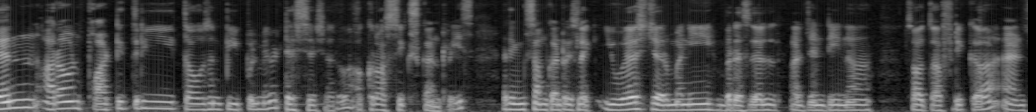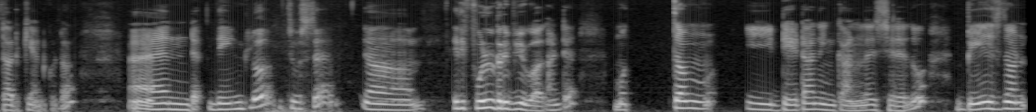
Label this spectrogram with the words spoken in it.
Then around forty three thousand people మీద టెస్ట్ చేశారు across six countries I think some countries like US Germany Brazil Argentina South Africa and Turkey అనుకుంటా. అండ్ దీంట్లో చూస్తే ఇది ఫుల్ రివ్యూ కాదు. అంటే మొత్తం ఈ డేటాని ఇంకా అనలైజ్ చేయలేదు. బేస్డ్ ఆన్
